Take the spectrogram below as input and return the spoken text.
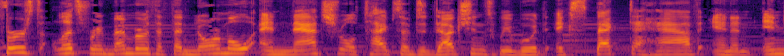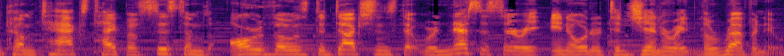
First, let's remember that the normal and natural types of deductions we would expect to have in an income tax type of systems are those deductions that were necessary in order to generate the revenue.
